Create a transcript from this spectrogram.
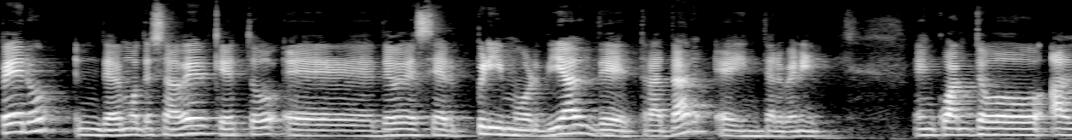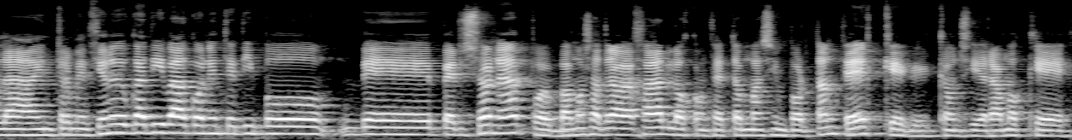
Pero debemos de saber que esto eh, debe de ser primordial de tratar e intervenir. En cuanto a la intervención educativa con este tipo de personas, pues vamos a trabajar los conceptos más importantes que consideramos que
